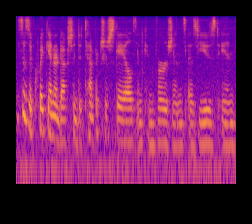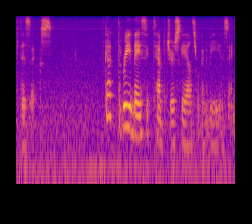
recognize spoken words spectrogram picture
This is a quick introduction to temperature scales and conversions as used in physics. We've got three basic temperature scales we're going to be using,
